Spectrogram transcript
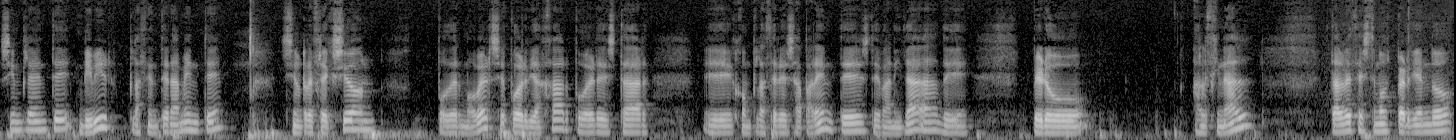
simplemente vivir placenteramente, sin reflexión, poder moverse, poder viajar, poder estar eh, con placeres aparentes, de vanidad, de... pero al final tal vez estemos perdiendo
